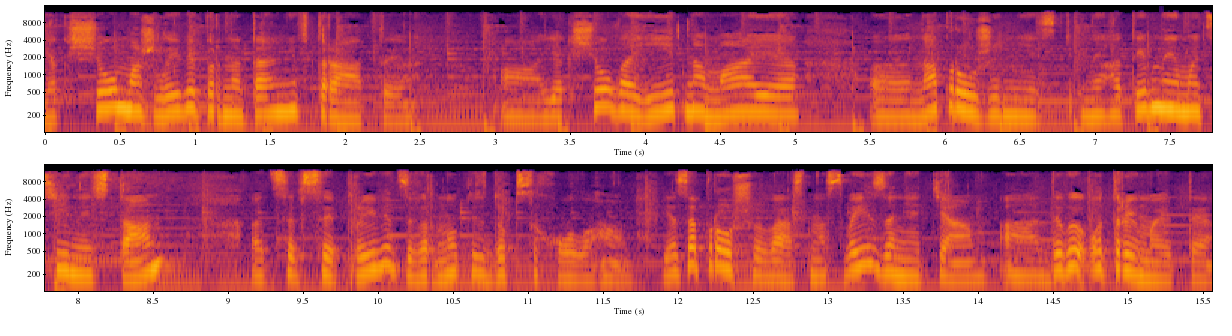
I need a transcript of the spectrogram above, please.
якщо можливі перинатальні втрати, якщо вагітна має е, напруженість, негативний емоційний стан, е, це все привід звернутися до психолога. Я запрошую вас на свої заняття, де ви отримаєте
